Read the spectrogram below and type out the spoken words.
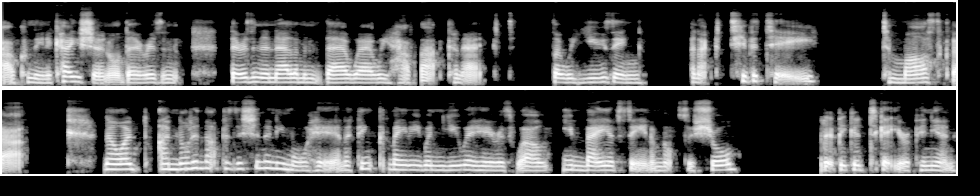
our communication or there isn't there isn't an element there where we have that connect. So we're using an activity to mask that. Now I'm, I'm not in that position anymore here and i think maybe when you were here as well you may have seen i'm not so sure but it'd be good to get your opinion.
